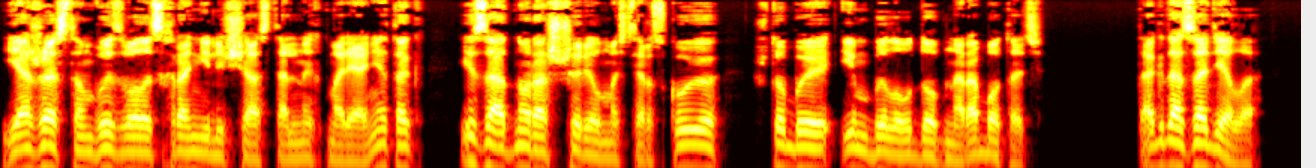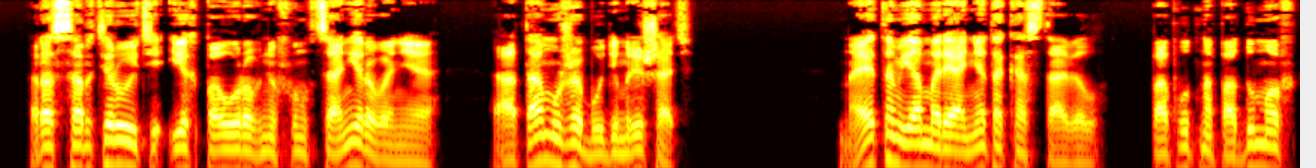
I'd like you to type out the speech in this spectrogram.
Я жестом вызвал из хранилища остальных марионеток и заодно расширил мастерскую, чтобы им было удобно работать. Тогда за дело рассортируйте их по уровню функционирования, а там уже будем решать. На этом я марионеток оставил, попутно подумав,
